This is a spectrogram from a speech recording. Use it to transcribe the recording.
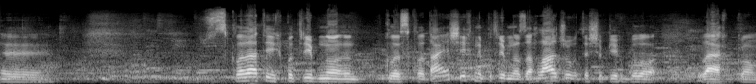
Е, Складати їх потрібно, коли складаєш їх, не потрібно загладжувати, щоб їх було легко,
